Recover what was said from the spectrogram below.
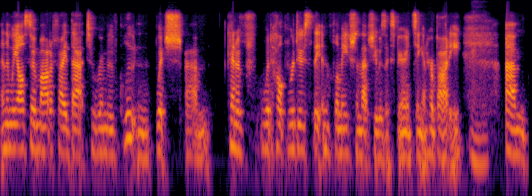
and then we also modified that to remove gluten which um, kind of would help reduce the inflammation that she was experiencing in her body mm-hmm. um,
